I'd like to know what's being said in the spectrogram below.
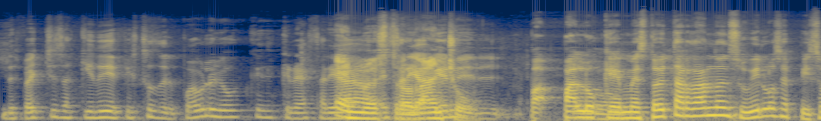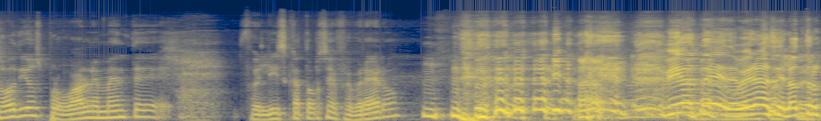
de fechas aquí de fiestas del pueblo. Yo que, que estaría En nuestro estaría rancho. Para lo que me estoy tardando en subir los episodios, probablemente feliz 14 de febrero. Fíjate, de veras el otro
